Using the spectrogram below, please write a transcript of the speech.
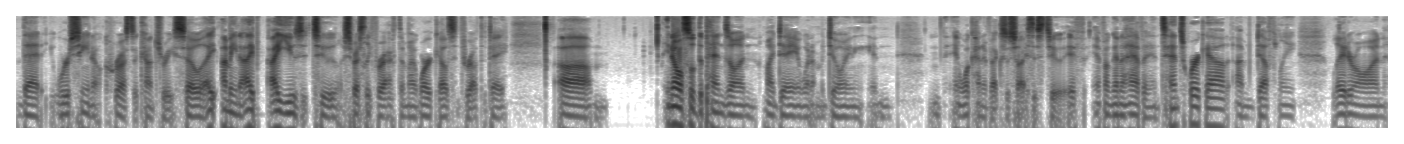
that we're seeing across the country. So I, I mean, I, I use it too, especially for after my workouts and throughout the day. Um, it also depends on my day and what I'm doing and and what kind of exercises too. If if I'm going to have an intense workout, I'm definitely later on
